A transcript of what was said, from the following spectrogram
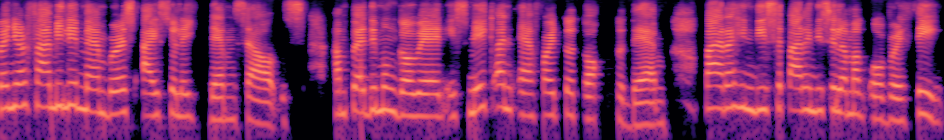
when your family members isolate themselves, ang pwede mong gawin is make an effort to talk to them para hindi para hindi sila mag-overthink.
